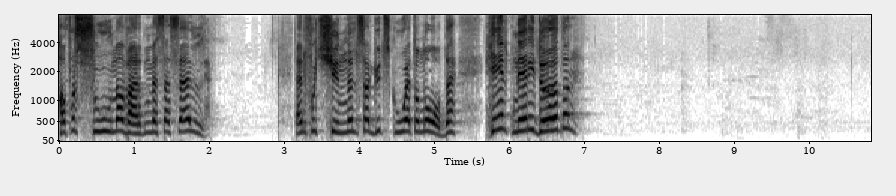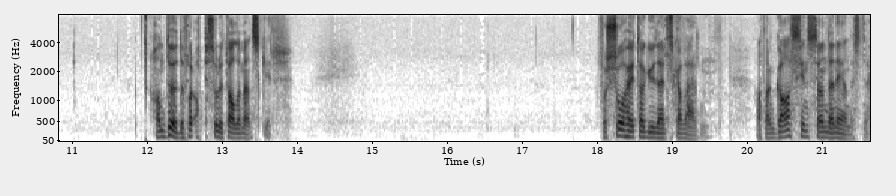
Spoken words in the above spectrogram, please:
har forsona verden med seg selv. Det er en forkynnelse av Guds godhet og nåde helt ned i døden. Han døde for absolutt alle mennesker. For så høyt har Gud elska verden, at han ga sin sønn den eneste.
